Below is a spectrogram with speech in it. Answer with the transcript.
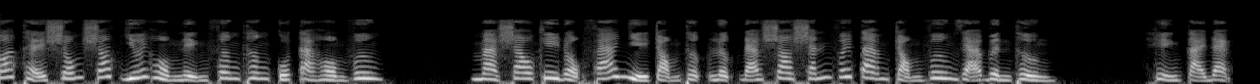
Có thể sống sót dưới hồn niệm phân thân của tà hồn vương. Mà sau khi đột phá nhị trọng thực lực đã so sánh với tam trọng vương giả bình thường. Hiện tại đạt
